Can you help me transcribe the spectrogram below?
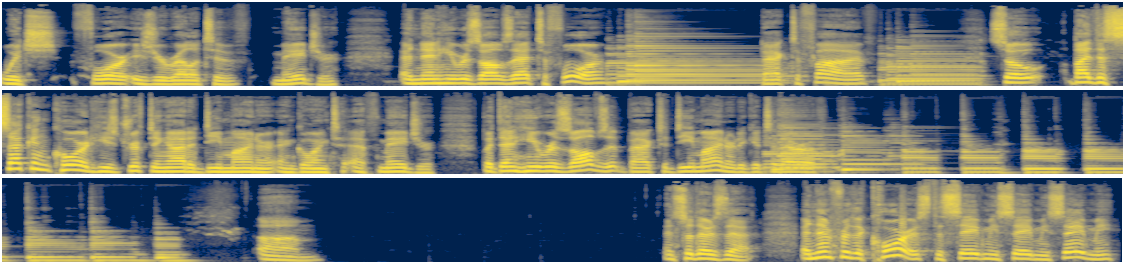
which four is your relative major. And then he resolves that to four, back to five. So by the second chord, he's drifting out of D minor and going to F major, but then he resolves it back to D minor to get to riff. Um, and so there's that. And then for the chorus, to Save Me, Save Me, Save Me,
